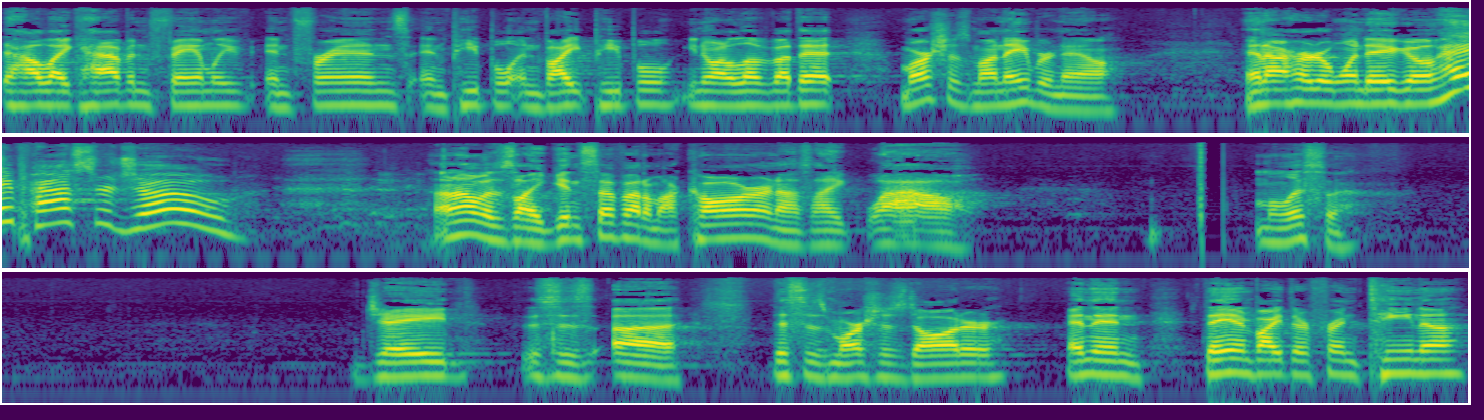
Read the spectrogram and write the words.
how like having family and friends and people invite people? You know what I love about that? Marsha's my neighbor now. And I heard her one day go, Hey, Pastor Joe. And I was like getting stuff out of my car, and I was like, wow, Melissa. Jade, this is, uh, this is Marcia's daughter. And then they invite their friend Tina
